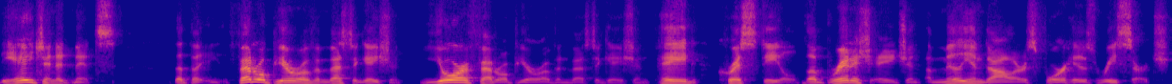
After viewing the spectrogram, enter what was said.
the agent admits that the Federal Bureau of Investigation, your Federal Bureau of Investigation, paid Chris Steele, the British agent, a million dollars for his research.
